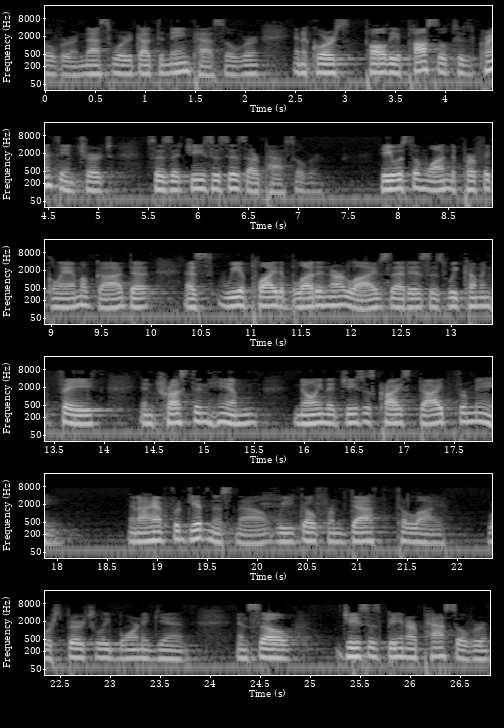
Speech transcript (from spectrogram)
over. And that's where it got the name Passover. And of course, Paul the Apostle to the Corinthian church says that Jesus is our Passover. He was the one, the perfect Lamb of God, that as we apply the blood in our lives, that is, as we come in faith and trust in Him, knowing that Jesus Christ died for me and I have forgiveness now, we go from death to life. We're spiritually born again. And so, Jesus being our Passover,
